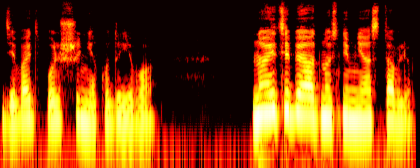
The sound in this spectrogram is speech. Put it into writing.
девать больше некуда его. Но и тебя одну с ним не оставлю.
